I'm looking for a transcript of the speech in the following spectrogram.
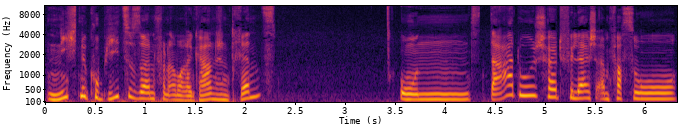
nicht eine Kopie zu sein von amerikanischen Trends und dadurch halt vielleicht einfach so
